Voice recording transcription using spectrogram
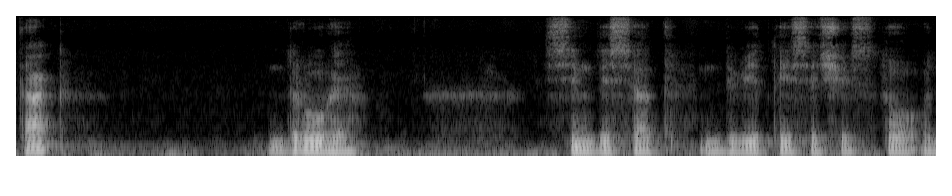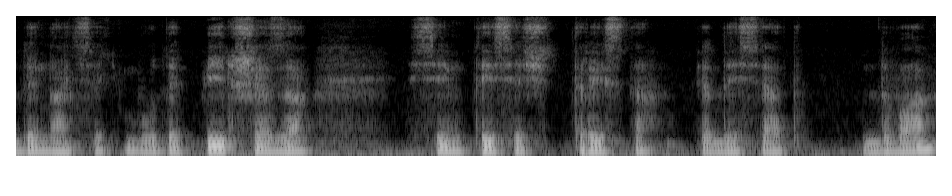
Так. Друге. 72111 буде більше за 7352.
